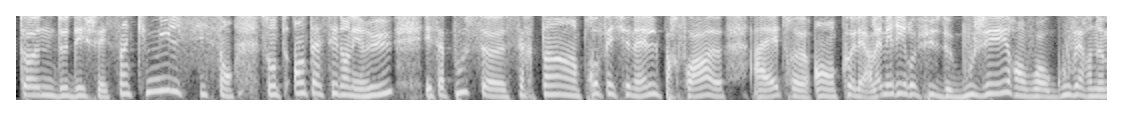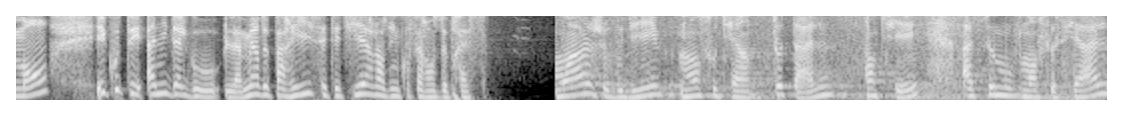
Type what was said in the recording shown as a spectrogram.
tonnes de déchets. 5600 sont entassés dans les rues et ça pousse euh, certains professionnels parfois à être en colère. La mairie refuse de bouger, renvoie au gouvernement. Écoutez, Anne Hidalgo, la maire de Paris, c'était hier lors d'une conférence de presse. Moi, je vous dis mon soutien total, entier, à ce mouvement social.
